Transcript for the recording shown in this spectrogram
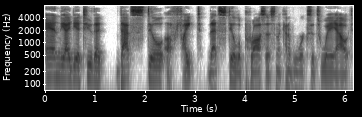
And the idea too that that's still a fight. That's still a process and that kind of works its way out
